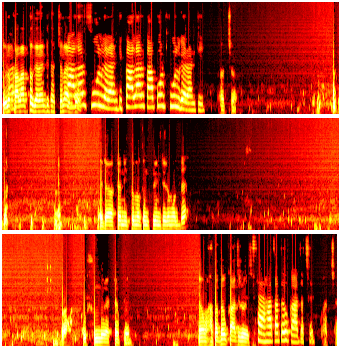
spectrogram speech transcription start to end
এগুলো কালার তো গ্যারান্টি থাকছে না কালার ফুল গ্যারান্টি কালার কাপড় ফুল গ্যারান্টি আচ্ছা। এটা একটা নিত্য নতুন প্রিন্টের মধ্যে। খুব সুন্দর একটা প্রিন্ট এবং হাতাতেও কাজ রয়েছে। হ্যাঁ হাতাতেও কাজ আছে। আচ্ছা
